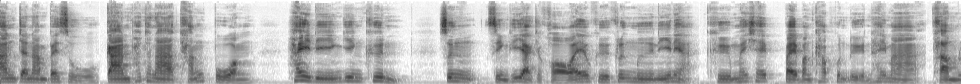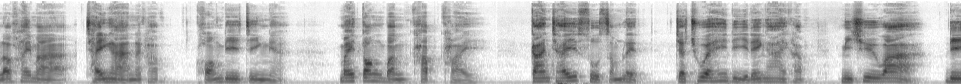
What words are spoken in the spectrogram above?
อันจะนำไปสู่การพัฒนาทั้งปวงให้ดียิ่งยิ่งขึ้น ซึ่งสิ่งที่อยากจะขอไว้ก็คือเครื่องมือนี้เนี่ย คือไม่ใช่ไปบังคับคนอื่นให้มาทำแล้วให้มาใช้งานนะครับ ของดีจริงเนี่ย ไม่ต้องบังคับใคร การใช้สูตรสำเร็จจะช่วยให้ดีได้ง่ายครับ มีชื่อว่าดี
